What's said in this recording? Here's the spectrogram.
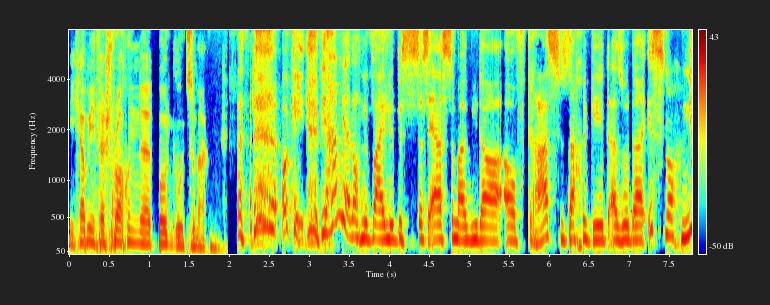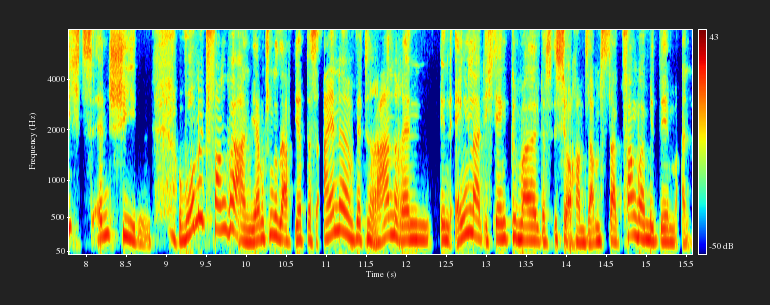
ich habe ihm versprochen, äh, Boden gut zu machen. okay, wir haben ja noch eine Weile, bis es das erste Mal wieder auf Gras zur Sache geht. Also da ist noch nichts entschieden. Womit fangen wir an? Wir haben schon gesagt, ihr habt das eine Veteranenrennen in England. Ich denke mal, das ist ja auch am Samstag. Fangen wir mit dem an.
